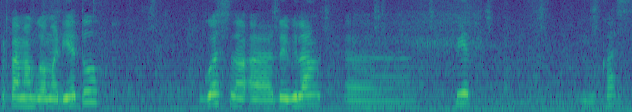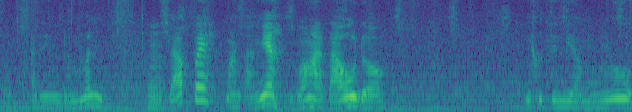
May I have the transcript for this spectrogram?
pertama gua sama dia tuh, gue dia bilang, eh, Pit, Lukas ada yang demen. Hmm. Siapa? ya? Mantannya? Gua nggak tahu dong. Ikutin dia mulu,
